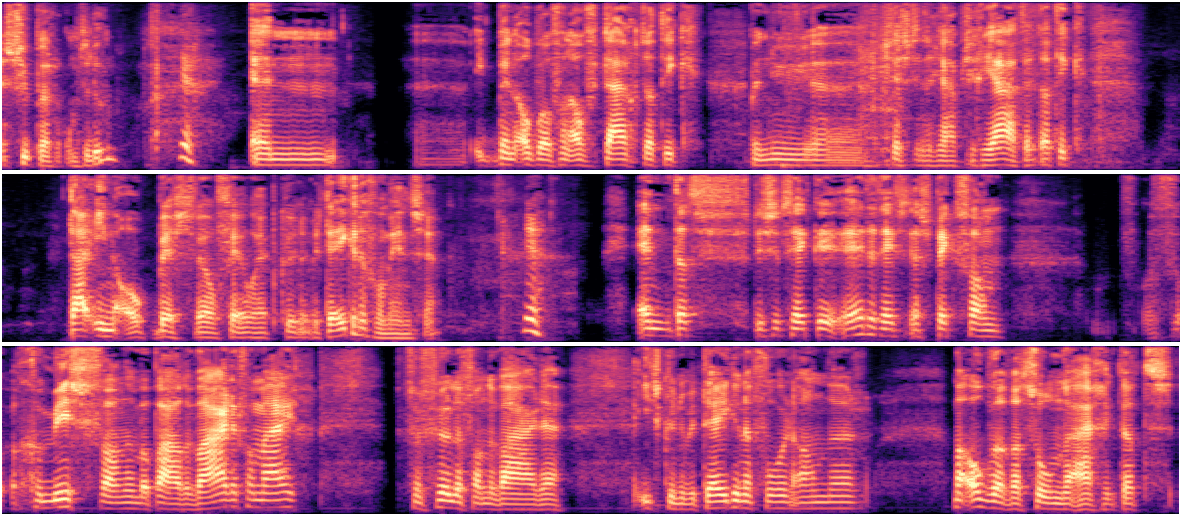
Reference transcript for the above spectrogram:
super om te doen. Ja. En eh, ik ben ook wel van overtuigd dat ik, ik ben nu eh 26 jaar psychiater, dat ik daarin ook best wel veel heb kunnen betekenen voor mensen. Ja. En dat, dus het, dat heeft het aspect van gemis van een bepaalde waarde van mij. Vervullen van de waarde. Iets kunnen betekenen voor een ander. Maar ook wel wat zonde eigenlijk dat,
